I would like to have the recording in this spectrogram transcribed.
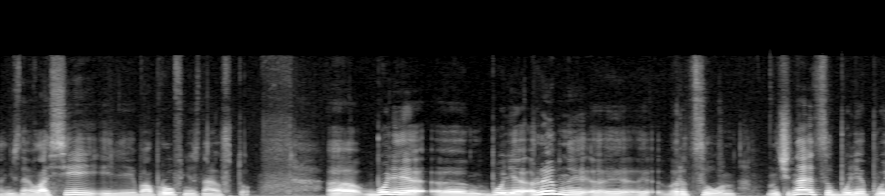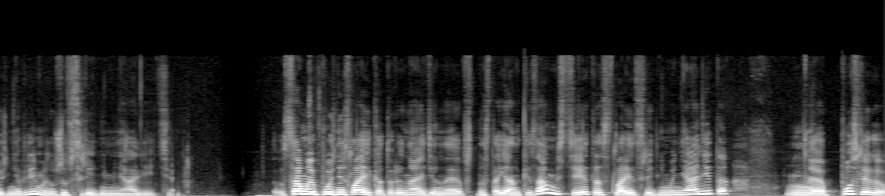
не знаю, лосей или бобров, не знаю что. Более, э, более рыбный э, рацион начинается в более позднее время, уже в среднем неолите. Самые поздние слои, которые найдены на стоянке замости, это слои среднего неолита, после,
